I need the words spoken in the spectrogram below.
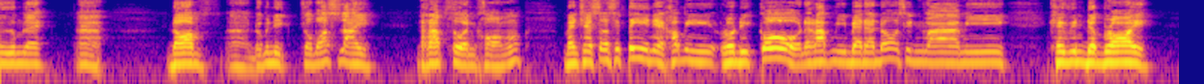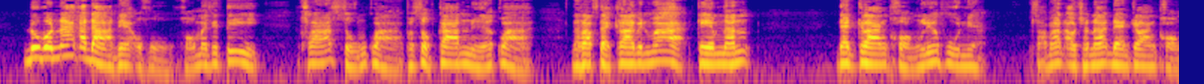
ลืมเลยอ่าดอมอ่าโดมินิกโซบอสไลนะครับ ส่วนของ แมนเชสเตอร์ซิตี้เนี่ยเขามีโรดิโก้นะครับ มีเบราโดซินวา มีเควินเดบรอยดูบนหน้ากระดาษเนี่ย โอ้โห ของแมนซิตี้คลาสสูงกว่าประสบการณ์เหนือกว่านะครับ แต่กลายเป็นว่าเกมนั้น แดนกลางของเลิเวอร์พูลเนี่ย สามารถเอาชนะแดนกลางของ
